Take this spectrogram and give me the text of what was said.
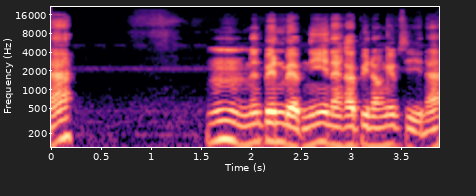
นะ อืม มันเป็นแบบนี้นะครับ พี่น้องเอฟซีนะ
